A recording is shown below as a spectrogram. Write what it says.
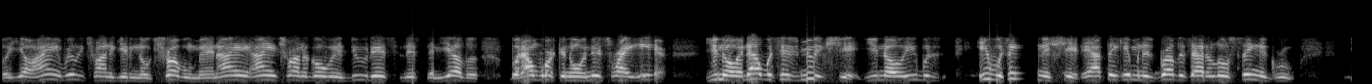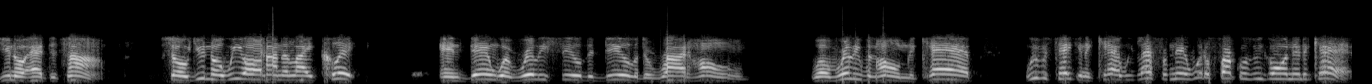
but yo, I ain't really trying to get in no trouble, man. I ain't I ain't trying to go over and do this and this and the other, but I'm working on this right here. You know, and that was his music shit. You know, he was he was singing this shit. And I think him and his brothers had a little singer group, you know, at the time. So, you know, we all kind of like clicked. And then what really sealed the deal of the ride home well, really was home. The cab, we was taking a cab. We left from there. Where the fuck was we going in the cab?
